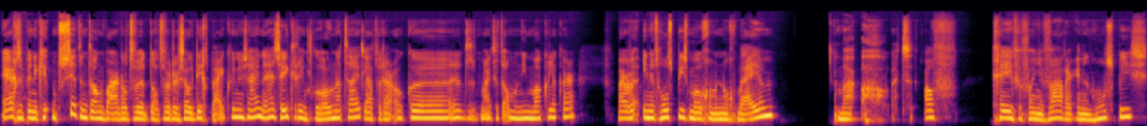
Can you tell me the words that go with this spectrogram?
ergens ben ik ontzettend dankbaar dat we, dat we er zo dichtbij kunnen zijn. Hè? Zeker in coronatijd. Laten we daar ook. dat maakt het allemaal niet makkelijker. Maar in het hospice mogen we nog bij hem. Maar oh, het afgeven van je vader in een hospice.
